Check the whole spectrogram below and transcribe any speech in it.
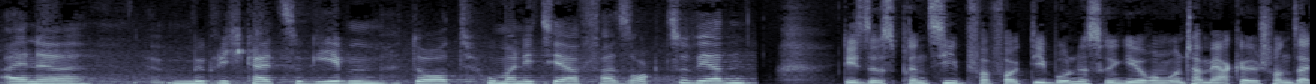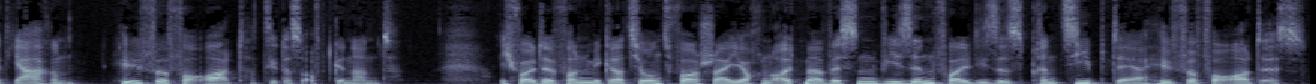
eine Möglichkeit zu geben, dort humanitär versorgt zu werden. Dieses Prinzip verfolgt die Bundesregierung unter Merkel schon seit Jahren. Hilfe vor Ort hat sie das oft genannt. Ich wollte von Migrationsforscher Jochen Oltmer wissen, wie sinnvoll dieses Prinzip der Hilfe vor Ort ist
